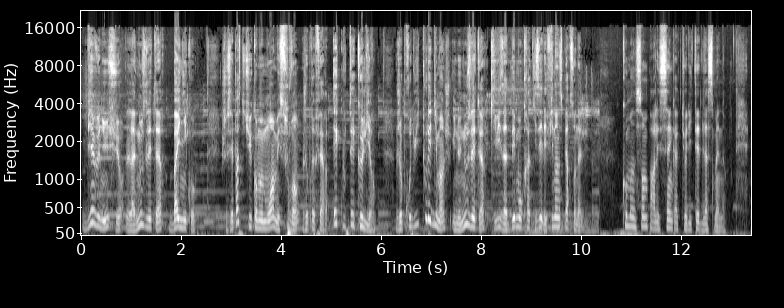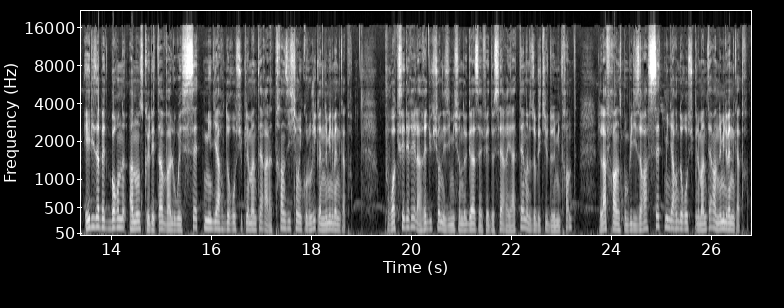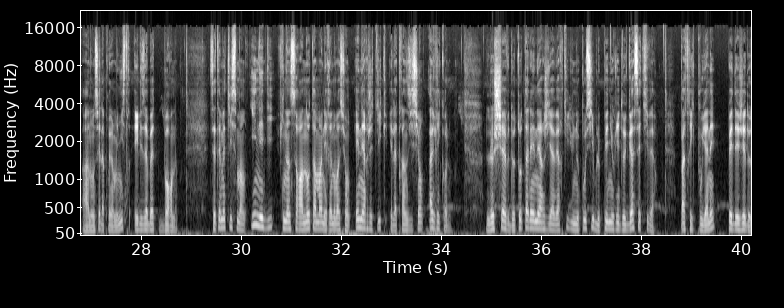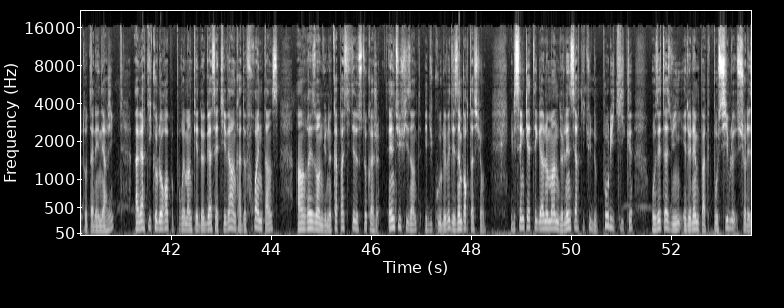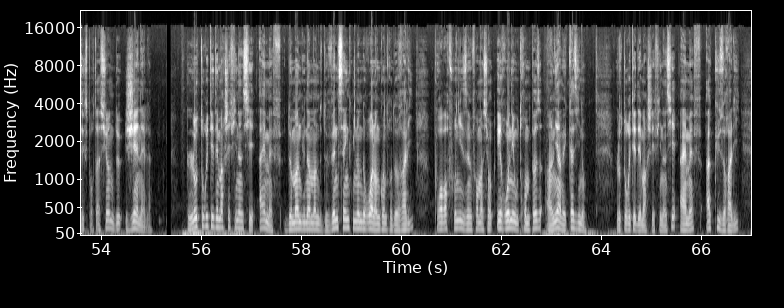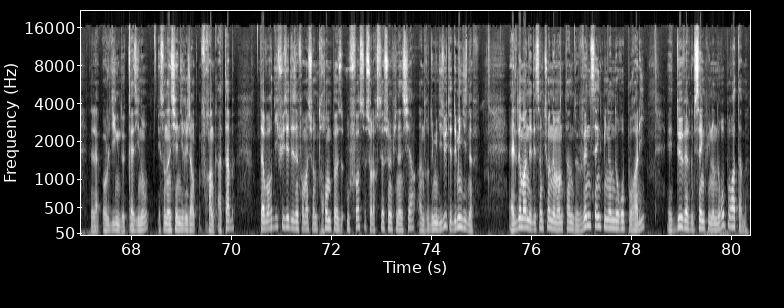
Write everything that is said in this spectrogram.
Bienvenue sur la newsletter by Nico. Je sais pas si tu es comme moi, mais souvent je préfère écouter que lire. Je produis tous les dimanches une newsletter qui vise à démocratiser les finances personnelles. Commençons par les 5 actualités de la semaine. Elisabeth Borne annonce que l'État va louer 7 milliards d'euros supplémentaires à la transition écologique en 2024. Pour accélérer la réduction des émissions de gaz à effet de serre et atteindre les objectifs de 2030, la France mobilisera 7 milliards d'euros supplémentaires en 2024, a annoncé la Première ministre Elisabeth Borne. Cet investissement inédit financera notamment les rénovations énergétiques et la transition agricole. Le chef de Total Energy avertit d'une possible pénurie de gaz cet hiver. Patrick Pouyanné, PDG de Total Energy, avertit que l'Europe pourrait manquer de gaz cet hiver en cas de froid intense en raison d'une capacité de stockage insuffisante et du coût élevé des importations. Il s'inquiète également de l'incertitude politique aux États-Unis et de l'impact possible sur les exportations de GNL. L'autorité des marchés financiers AMF demande une amende de 25 millions d'euros à l'encontre de Rally pour avoir fourni des informations erronées ou trompeuses en lien avec Casino. L'autorité des marchés financiers AMF accuse Rally, la holding de Casino, et son ancien dirigeant Frank Attab d'avoir diffusé des informations trompeuses ou fausses sur leur situation financière entre 2018 et 2019. Elle demande des sanctions d'un montant de 25 millions d'euros pour Rally et 2,5 millions d'euros pour Attab.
